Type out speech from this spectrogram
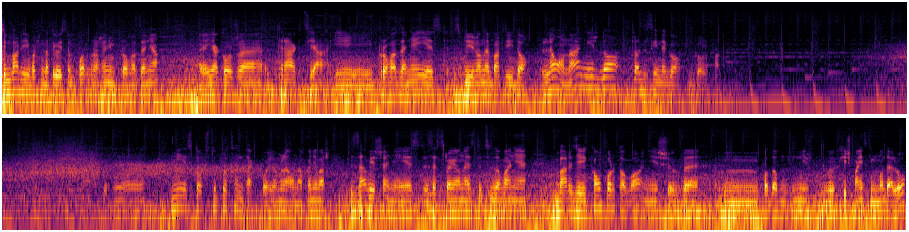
Tym bardziej właśnie dlatego jestem pod wrażeniem prowadzenia jako że trakcja i prowadzenie jest zbliżone bardziej do Leona niż do tradycyjnego Golfa. E, Nie jest to w 100% poziom Leona, ponieważ zawieszenie jest zestrojone zdecydowanie bardziej komfortowo niż w, mm, podobn- niż w hiszpańskim modelu,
